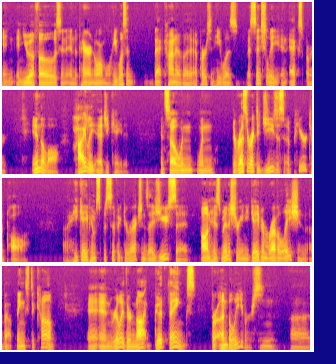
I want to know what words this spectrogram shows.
in, in UFOs and, and the paranormal. He wasn't that kind of a, a person. He was essentially an expert in the law, highly educated. And so when when the resurrected Jesus appeared to Paul, uh, he gave him specific directions, as you said, on his ministry, and he gave him revelation about things to come. And, and really, they're not good things for unbelievers. Mm. Uh,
